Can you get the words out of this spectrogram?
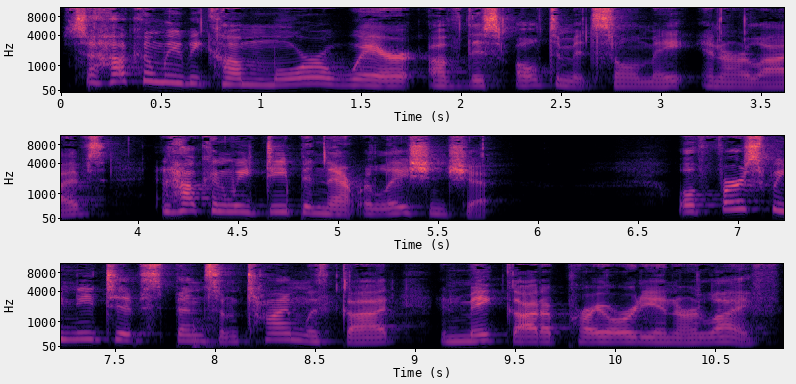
So, how can we become more aware of this ultimate soulmate in our lives, and how can we deepen that relationship? Well, first, we need to spend some time with God and make God a priority in our life.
